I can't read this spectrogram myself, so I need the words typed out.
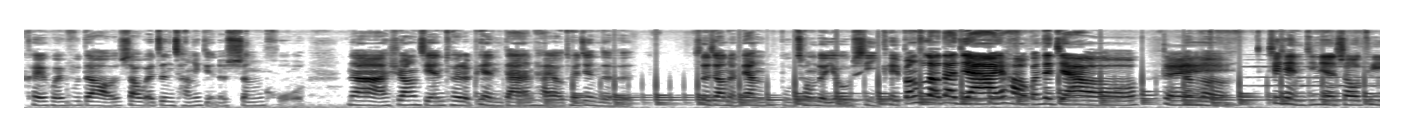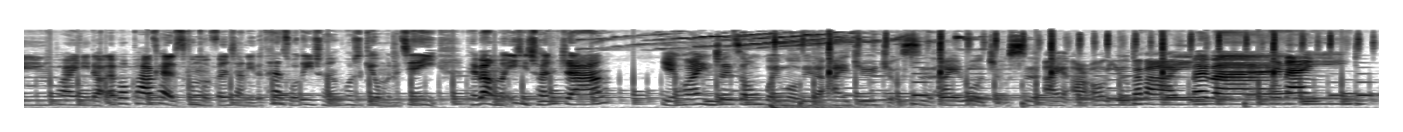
可以恢复到稍微正常一点的生活。那希望今天推的片单，还有推荐的社交能量补充的游戏，可以帮助到大家，要好好关在家哦。对。那么谢谢你今天的收听，欢迎你到 Apple Podcast 跟我们分享你的探索历程，或是给我们的建议，陪伴我们一起成长。也欢迎追踪回某绿的 IG 九四 i 若九四 i r o u，拜拜，拜拜，拜拜。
